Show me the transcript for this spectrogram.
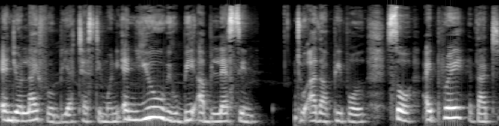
and your life will be a testimony, and you will be a blessing to other people. So I pray that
